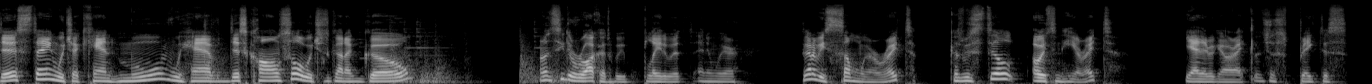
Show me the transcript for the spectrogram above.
this thing, which I can't move. We have this console, which is gonna go. I don't see the rocket we played with anywhere. It's gotta be somewhere, right? Because we still... Oh, it's in here, right? Yeah, there we go. Alright, let's just break this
